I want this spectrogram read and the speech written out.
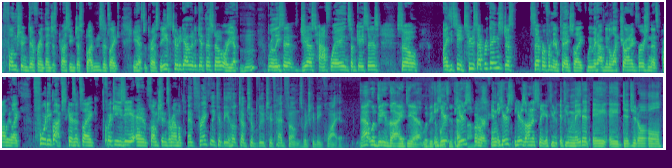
function different than just pressing just buttons. It's like you have to press these two together to get this note, or you have to hmm release it just halfway in some cases. So I could see two separate things, just separate from your pitch. Like we would have an electronic version that's probably like forty bucks because it's like quick, easy, and it functions around the And frankly, could be hooked up to Bluetooth headphones, which could be quiet. That would be the idea. Would be the Here- Bluetooth here's- headphones. would work. And here's here's honestly, if you if you made it a a digital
